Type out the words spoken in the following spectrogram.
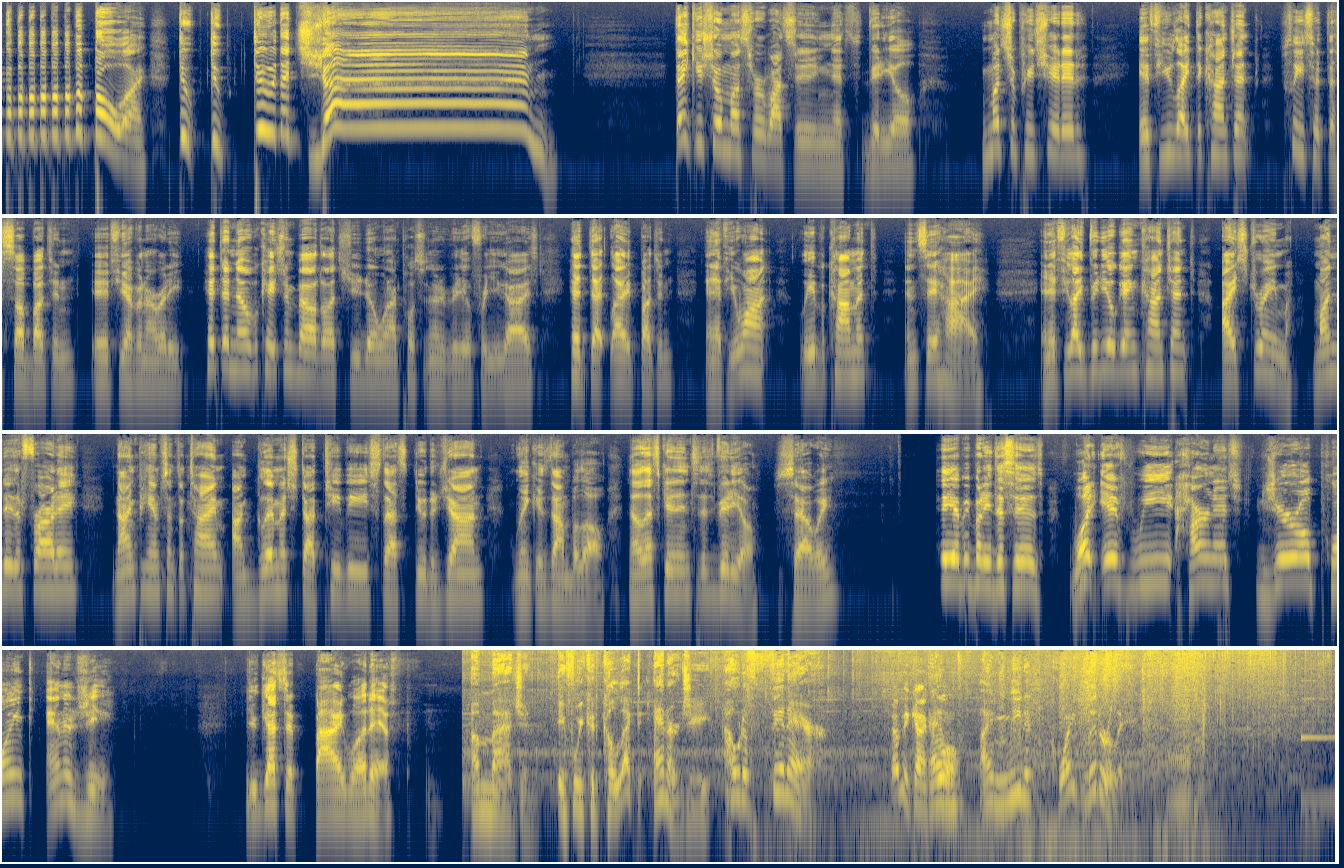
boy, do do do the Jon. Thank you so much for watching this video. Much appreciated. If you like the content, please hit the sub button if you haven't already. Hit the notification bell to let you know when I post another video for you guys. Hit that like button. And if you want, leave a comment and say hi. And if you like video game content, I stream Monday to Friday, 9 p.m. Central Time on glimesh.tv slash do to Jon. Link is down below. Now let's get into this video, shall we? Hey everybody, this is What If We Harness Zero Point Energy? You guessed it by What If. Imagine if we could collect energy out of thin air. That'd be kind of cool. I mean it quite literally.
